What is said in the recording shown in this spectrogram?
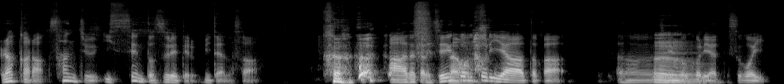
ラから31セントずれてるみたいなさ、ああ、だからジェイコブ・なるほどコリアーとか、あの、うんジェイコブ・コリアーってすごい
